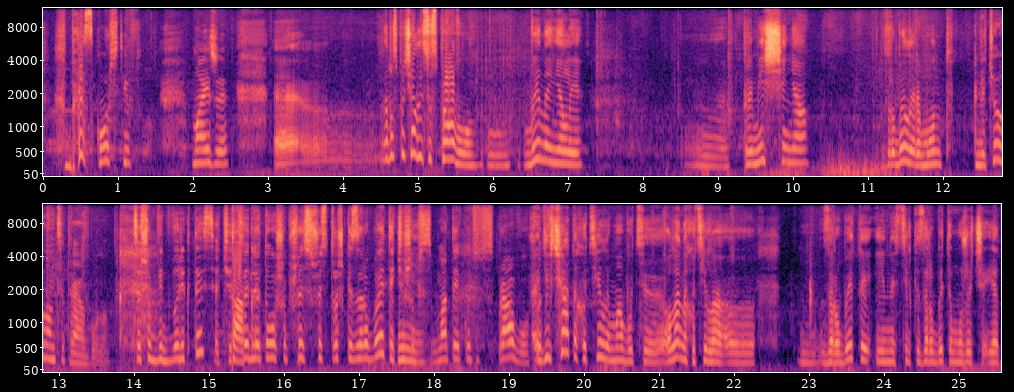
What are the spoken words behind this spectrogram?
без коштів майже. Е, Розпочали цю справу, винайняли приміщення, зробили ремонт. Для чого вам це треба було? Це щоб відволіктися? Чи Так. це для того, щоб щось, щось трошки заробити, чи Ні. щоб мати якусь справу? Що- Дівчата хотіли, мабуть, е, Олена хотіла е, заробити і не стільки заробити, може, як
